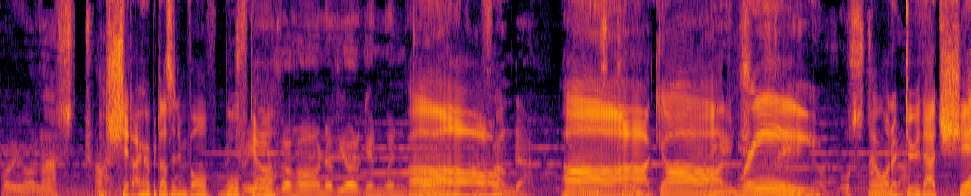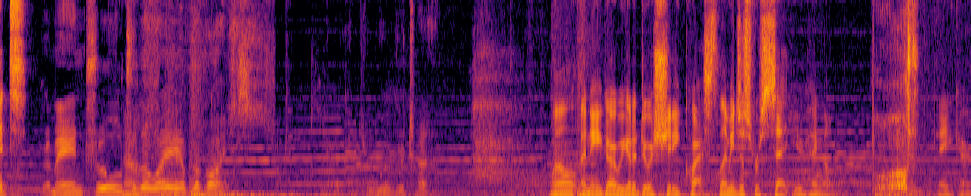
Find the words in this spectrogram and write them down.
for your last try. Oh shit, I hope it doesn't involve Retrieve Wulfgar. the horn of Jürgen Windthor Oh. found out. Oh, God, ancient Ree. thing of I don't want to do that shit. Remain true to Oh, the way of the voice. Fucking Jurgen. You will return. Well, Inigo, we gotta do a shitty quest. Let me just reset you. Hang on. There you go.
